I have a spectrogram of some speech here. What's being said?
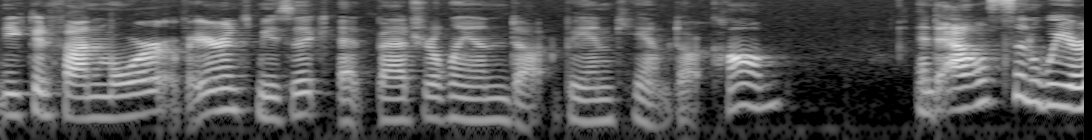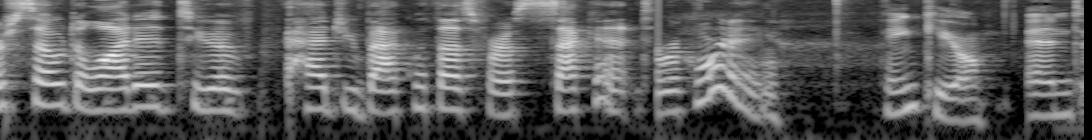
And you can find more of Aaron's music at badgerland.bandcamp.com. And Allison, we are so delighted to have had you back with us for a second recording. Thank you. And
